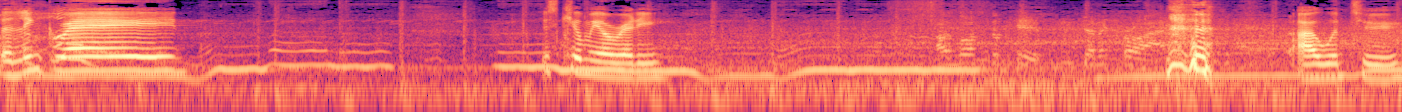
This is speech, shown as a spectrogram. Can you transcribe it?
The link raid. Just kill me already. I lost a pip. Gonna cry. I would too.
